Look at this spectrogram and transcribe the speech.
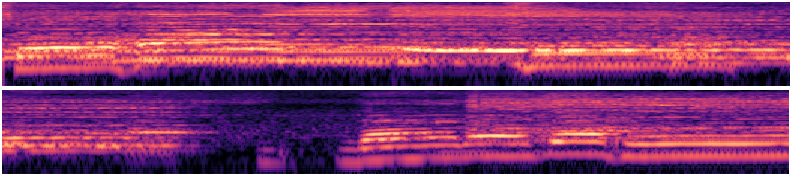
저 하늘을 날아가도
